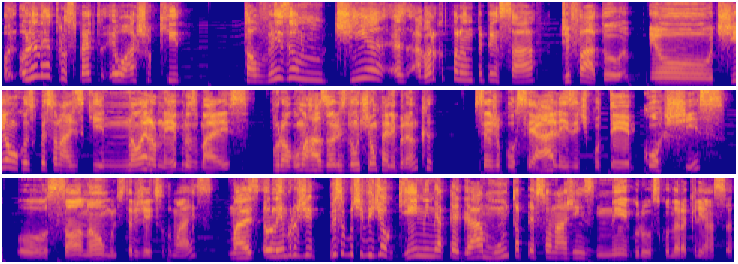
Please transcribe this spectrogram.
ol- olhando em retrospecto, eu acho que talvez eu não tinha. Agora que eu tô parando pra pensar, de fato, eu tinha uma coisa com personagens que não eram negros, mas por alguma razão eles não tinham pele branca. Seja por ser aliens e, tipo, ter cor X, ou só não, muitos trejeitos e tudo mais. Mas eu lembro de, principalmente videogame, me apegar muito a personagens negros quando eu era criança.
